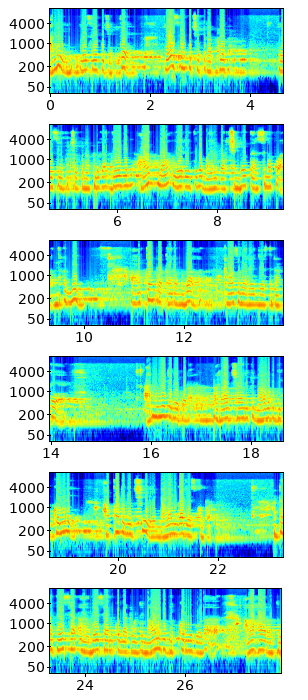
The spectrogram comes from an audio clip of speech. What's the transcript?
అని ఏసేపు చెప్తే ఏసేపు చెప్పినట్లుగా ఏసేపు చెప్పినట్లుగా దేవుని ఆత్మ ఏ రీతిగా బయలుపరిచిందో దర్శనపు అర్థాన్ని ఆ అర్థం ప్రకారముగా రాజుగారు ఏం చేస్తాడంటే అన్నిటినీ కూడా రాజ్యానికి నాలుగు దిక్కుల్ని అప్పటి నుంచి బలంగా చేసుకుంటాడు అంటే ఆ దేశ ఆ దేశానికి ఉన్నటువంటి నాలుగు దిక్కుల్ని కూడా ఆహారంతో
